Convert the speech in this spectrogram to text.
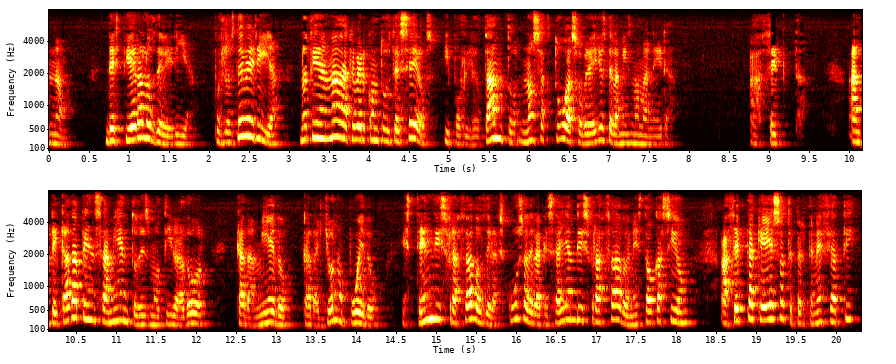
No, destierra los debería, pues los debería no tienen nada que ver con tus deseos y por lo tanto no se actúa sobre ellos de la misma manera. acepta. Ante cada pensamiento desmotivador, cada miedo, cada yo no puedo, estén disfrazados de la excusa de la que se hayan disfrazado en esta ocasión, acepta que eso te pertenece a ti.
